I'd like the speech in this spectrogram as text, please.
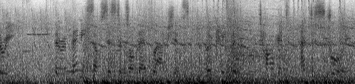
Three. There are many subsystems on their flagships. Locate them, target, and destroy.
